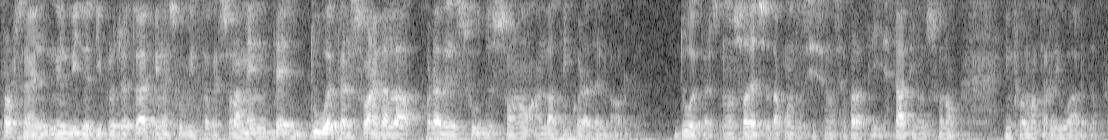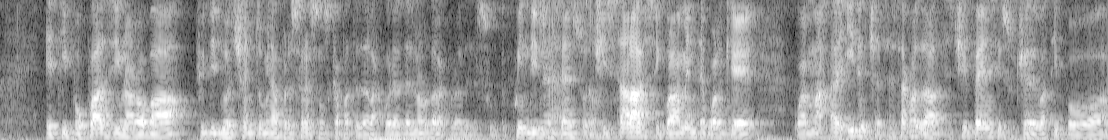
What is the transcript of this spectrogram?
forse nel, nel video di Progetto Happiness ho visto che solamente due persone dalla Corea del Sud sono andate in Corea del Nord. Due persone, non so adesso da quanto si siano separati gli stati, non sono informato al riguardo. E tipo quasi una roba, più di 200.000 persone sono scappate dalla Corea del Nord alla Corea del Sud. Quindi nel Certo. senso ci sarà sicuramente qualche... Ma eh, cioè, stessa cosa, se ci pensi, succedeva tipo a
